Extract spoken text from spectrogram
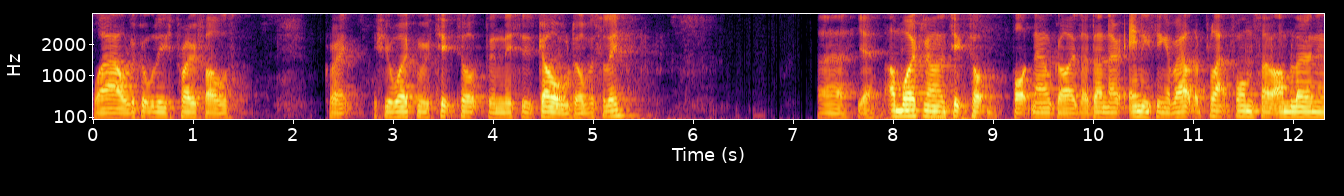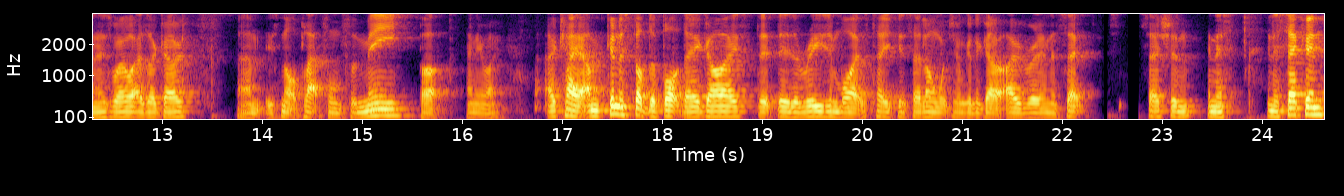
Wow, look at all these profiles. Great. If you're working with TikTok, then this is gold, obviously. Uh, yeah, I'm working on a TikTok bot now, guys. I don't know anything about the platform, so I'm learning as well as I go. Um, it's not a platform for me, but anyway. Okay, I'm going to stop the bot there, guys. There's a reason why it's taking so long, which I'm going to go over in a sec session in a, in a second.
